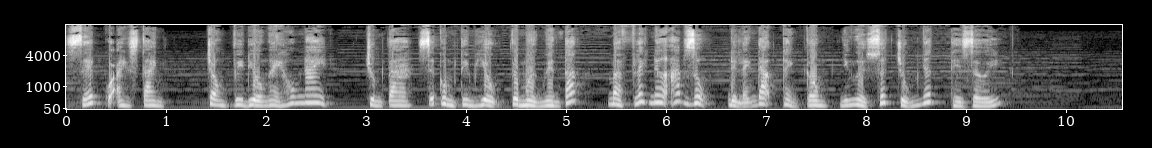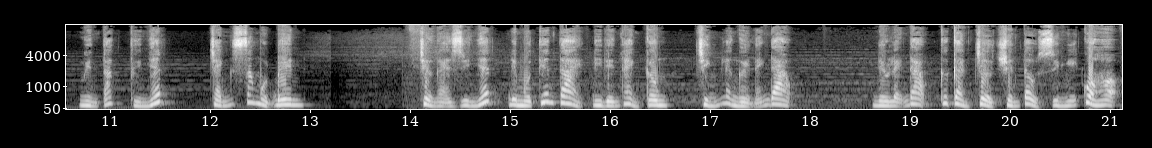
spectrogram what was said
Sếp của Einstein, trong video ngày hôm nay, chúng ta sẽ cùng tìm hiểu về 10 nguyên tắc mà Fleckner áp dụng để lãnh đạo thành công những người xuất chúng nhất thế giới. Nguyên tắc thứ nhất, tránh sang một bên. Trở ngại duy nhất để một thiên tài đi đến thành công chính là người lãnh đạo. Nếu lãnh đạo cứ cản trở chuyến tàu suy nghĩ của họ,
